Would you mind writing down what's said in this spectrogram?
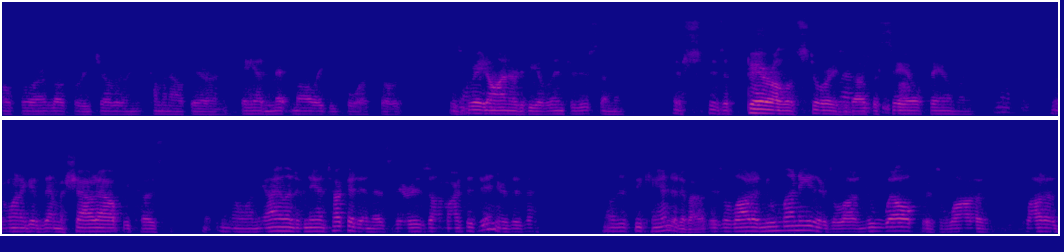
also our love for each other and coming out there. And they hadn't met Molly before, so it was a great honor to be able to introduce them. And there's there's a barrel of stories Lovely about the people. Sayles family. Lovely. We want to give them a shout out because, you know, on the island of Nantucket, and as there is on Martha's Vineyard, there's a, I'll just be candid about it. There's a lot of new money, there's a lot of new wealth, there's a lot of, lot of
